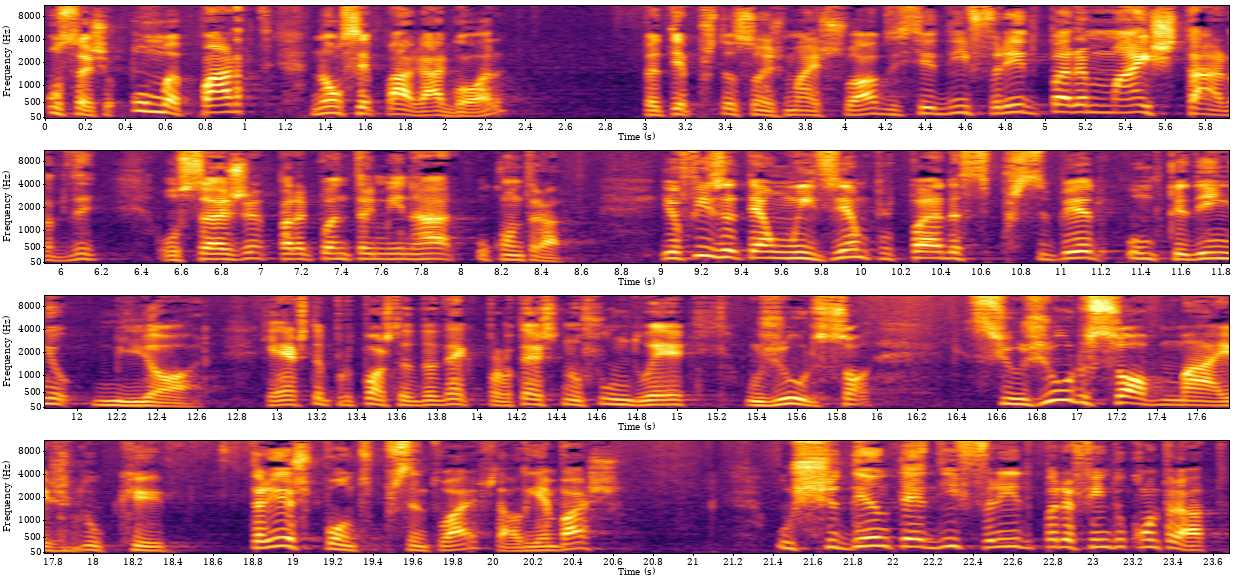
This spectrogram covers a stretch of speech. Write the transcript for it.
Ou seja, uma parte não ser paga agora, para ter prestações mais suaves, e ser diferido para mais tarde, ou seja, para quando terminar o contrato. Eu fiz até um exemplo para se perceber um bocadinho melhor, que é esta proposta da DEC Proteste, no fundo é o juro só. Se o juro sobe mais do que 3 pontos percentuais, está ali em baixo, o excedente é diferido para fim do contrato.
